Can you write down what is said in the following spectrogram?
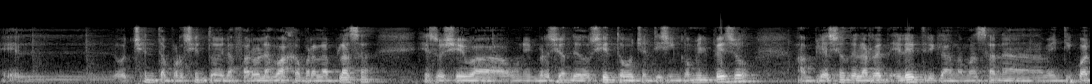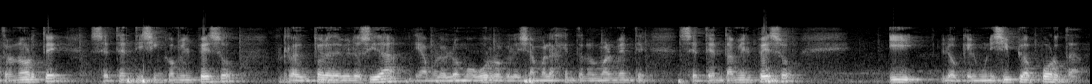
el 80% de las farolas bajas para la plaza. Eso lleva una inversión de 285 mil pesos, ampliación de la red eléctrica en la manzana 24 Norte, 75 mil pesos, reductores de velocidad, digamos los lomos burros que le llama la gente normalmente, 70 mil pesos, y lo que el municipio aporta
